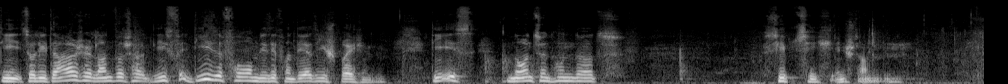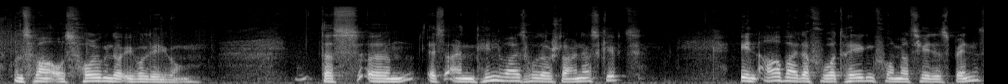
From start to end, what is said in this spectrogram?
die solidarische Landwirtschaft, diese Form, diese, von der Sie sprechen, die ist 1970 entstanden. Und zwar aus folgender Überlegung, dass ähm, es einen Hinweis Rudolf Steiners gibt in Arbeitervorträgen vor Mercedes-Benz.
